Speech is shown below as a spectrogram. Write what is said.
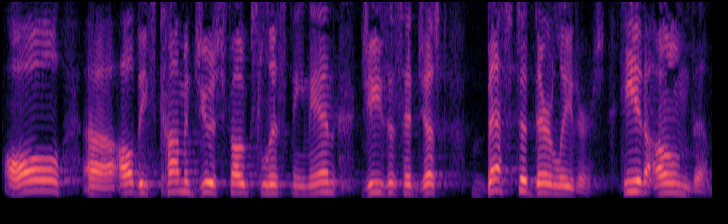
All, uh, all these common Jewish folks listening in, Jesus had just bested their leaders. He had owned them.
